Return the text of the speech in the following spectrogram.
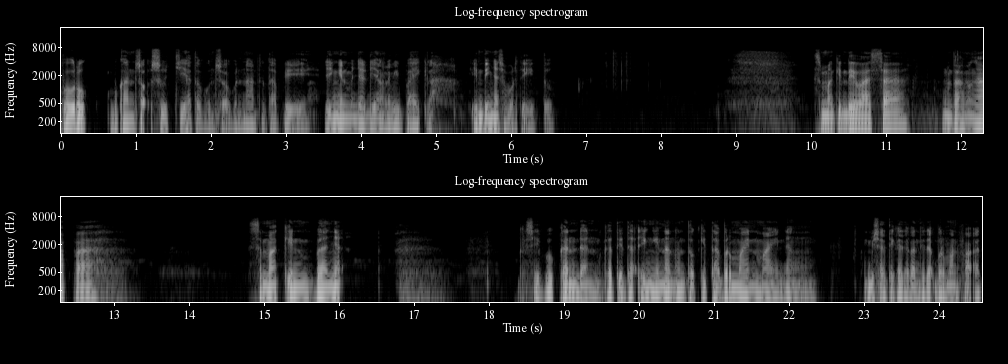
buruk bukan sok suci ataupun sok benar tetapi ingin menjadi yang lebih baik lah Intinya seperti itu. Semakin dewasa, entah mengapa semakin banyak kesibukan dan ketidakinginan untuk kita bermain-main yang bisa dikatakan tidak bermanfaat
